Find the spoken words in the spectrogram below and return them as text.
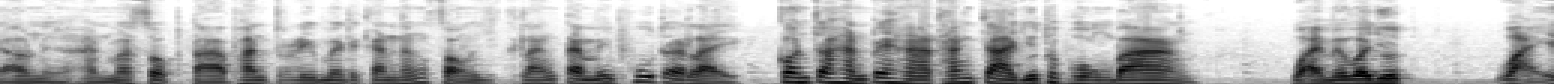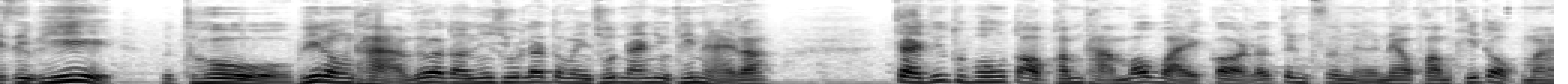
ดาวเหนือหันมาสบตาพันตรีเมริกันทั้งสองอีกครั้งแต่ไม่พูดอะไร ก่อนจะหันไปหาทางจ่ายุทธพงศ์บ้าง ไหวไหมวะยุทธไหวสิพี่โธ่พี่ลองถามด้วยว่าตอนนี้ชุดลาดตระเวนชุดนั้นอยู่ที่ไหนแล้ว จ่ายุทธพงศ์ตอบคำถามว่าไหวก่อนแล้วจึงเสนอแนวความคิดออกมา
